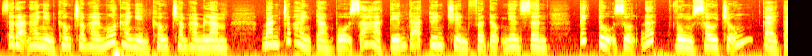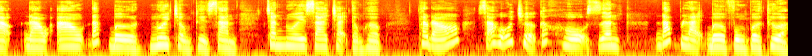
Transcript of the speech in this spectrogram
giai đoạn 2021-2025, Ban chấp hành Đảng bộ xã Hà Tiến đã tuyên truyền vận động nhân dân tích tụ ruộng đất vùng sâu trũng, cải tạo đào ao, đắp bờ, nuôi trồng thủy sản, chăn nuôi gia trại tổng hợp. Theo đó, xã hỗ trợ các hộ dân đắp lại bờ vùng bờ thửa,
